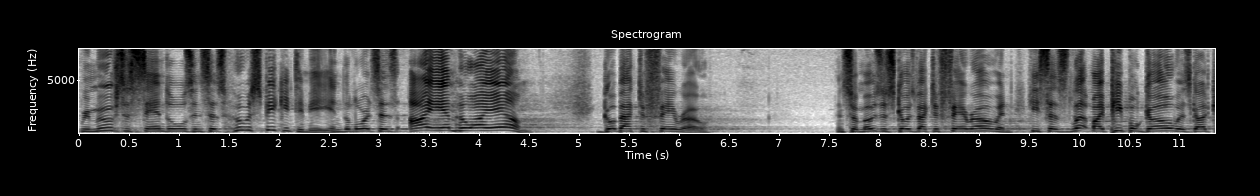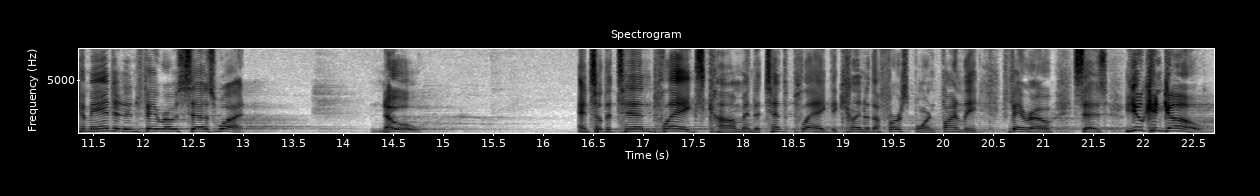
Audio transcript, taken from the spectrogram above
removes his sandals and says, Who is speaking to me? And the Lord says, I am who I am. Go back to Pharaoh. And so Moses goes back to Pharaoh and he says, Let my people go as God commanded. And Pharaoh says, What? No. Until the 10 plagues come, and the 10th plague, the killing of the firstborn, finally Pharaoh says, You can go.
